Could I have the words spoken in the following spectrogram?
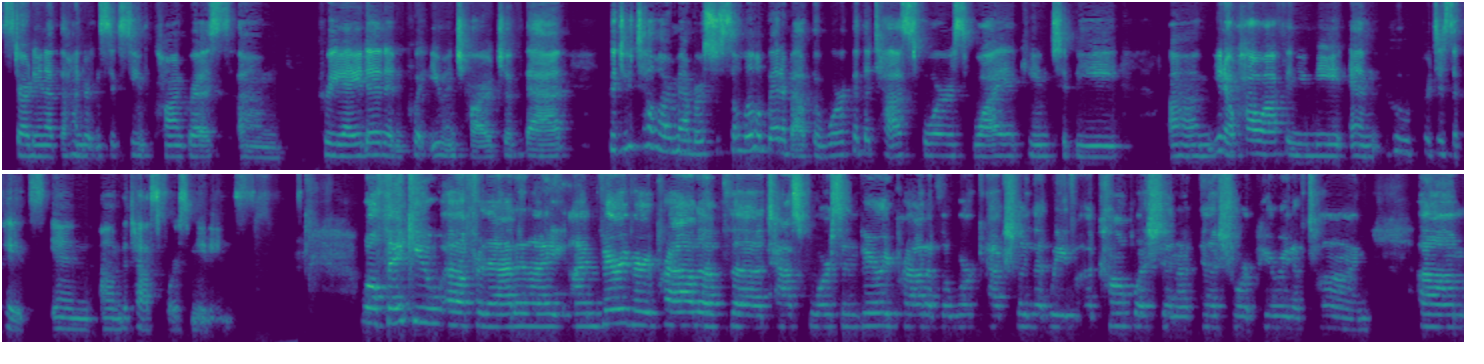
starting at the 116th Congress, um, created and put you in charge of that. Could you tell our members just a little bit about the work of the task force, why it came to be, um, you know, how often you meet, and who participates in um, the task force meetings? Well, thank you uh, for that. And I, I'm very, very proud of the task force and very proud of the work actually that we've accomplished in a, in a short period of time. Um,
